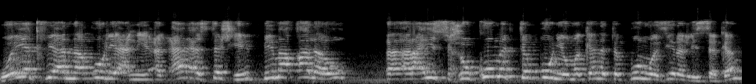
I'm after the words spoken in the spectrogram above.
ويكفي أن نقول يعني الآن أستشهد بما قاله رئيس حكومة تبون يوم كان تبون وزيرا للسكن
